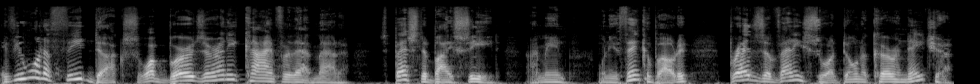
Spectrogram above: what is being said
if you want to feed ducks, or birds, or any kind for that matter, it's best to buy seed. I mean, when you think about it, breads of any sort don't occur in nature.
